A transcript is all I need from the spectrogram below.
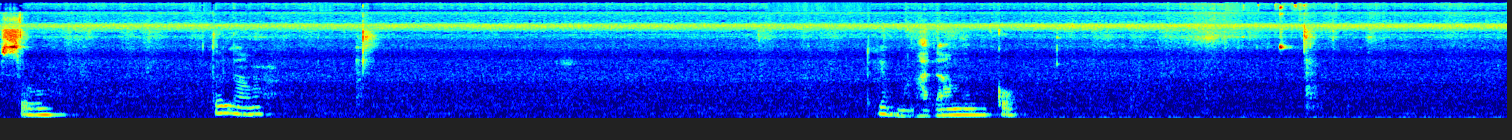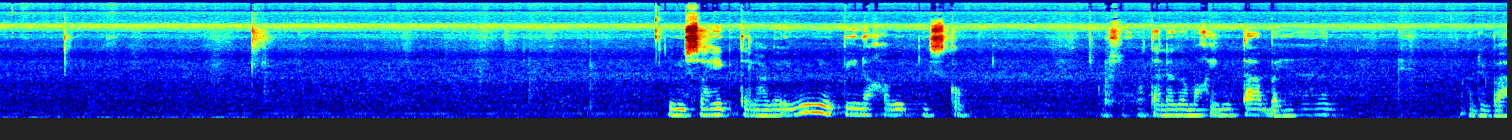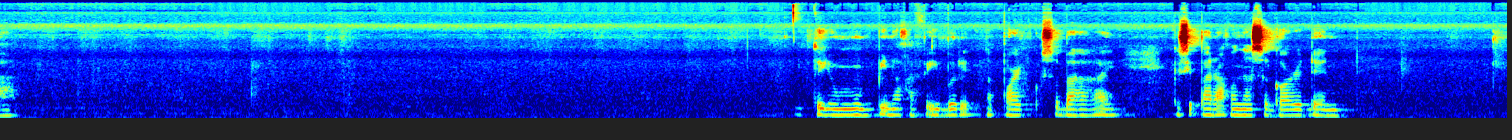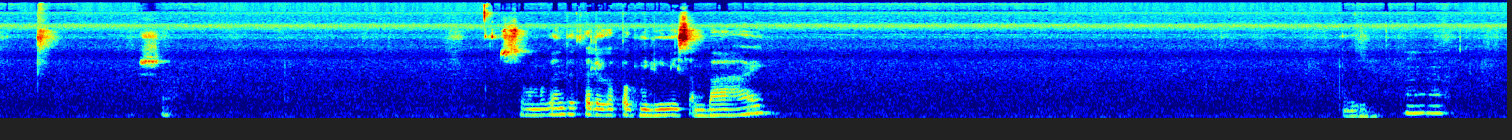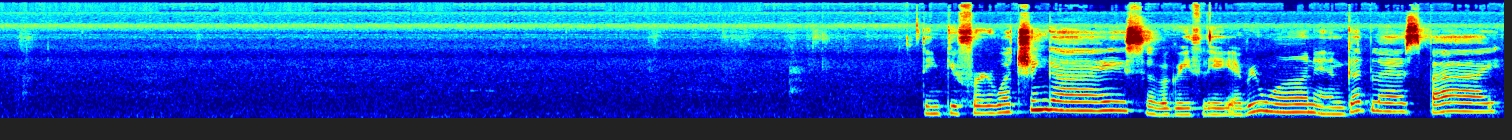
So, ito lang. Ito yung mga halaman ko. Yung sahig talaga, yun yung pinaka-weakness ko. Gusto ko talaga makintab, ayan. O, diba? Ito yung pinaka-favorite na part ko sa bahay. Kasi para ako nasa garden. Siya. So, maganda talaga pag malinis ang bahay. Thank you for watching, guys. Have a great day, everyone, and God bless. Bye.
